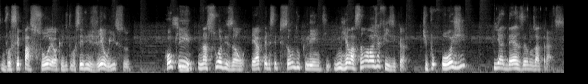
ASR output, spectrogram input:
você passou, eu acredito, você viveu isso, qual que, Sim. na sua visão, é a percepção do cliente em relação à loja física? Tipo, hoje e há 10 anos atrás?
